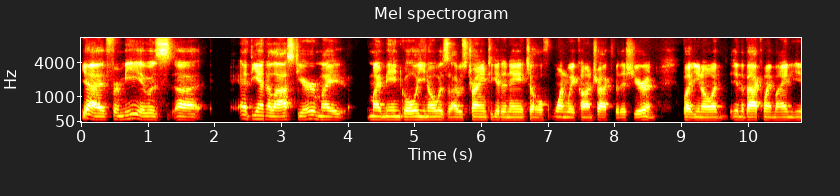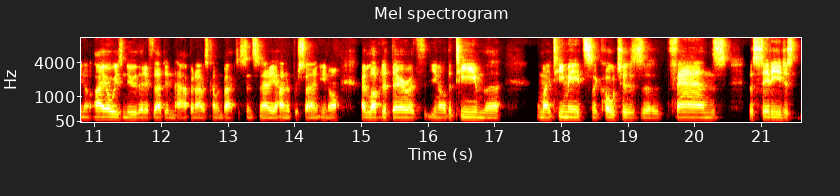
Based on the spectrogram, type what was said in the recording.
Yeah, for me, it was uh, at the end of last year, my my main goal, you know, was I was trying to get an AHL one way contract for this year, and but you know, in the back of my mind, you know, I always knew that if that didn't happen, I was coming back to Cincinnati 100. percent You know, I loved it there with you know the team, the my teammates, the coaches, the fans, the city, just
